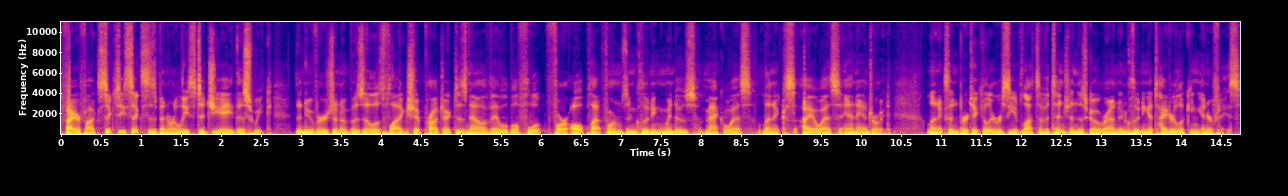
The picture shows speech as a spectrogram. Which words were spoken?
Firefox 66 has been released to GA this week. The new version of Mozilla's flagship project is now available for, all platforms including Windows, macOS, Linux, iOS, and Android. Linux in particular received lots of attention this go round, including a tighter looking interface.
